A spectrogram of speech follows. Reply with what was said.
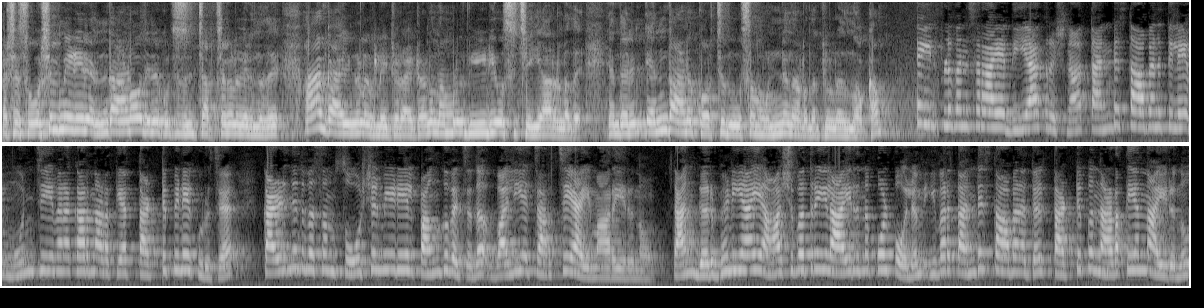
പക്ഷേ സോഷ്യൽ മീഡിയയിൽ എന്താണോ ഇതിനെക്കുറിച്ച് ചർച്ചകൾ വരുന്നത് ആ കാര്യങ്ങൾ റിലേറ്റഡ് ആയിട്ടാണ് നമ്മൾ വീഡിയോസ് ചെയ്യാറുള്ളത്. എന്തായാലും എന്താണ് കുറച്ച് ദിവസം മുന്നേ നടന്നിട്ടുള്ളത് നോക്കാം. ഇൻഫ്ലുവൻസറായ ദിയ കൃഷ്ണ തന്റെ സ്ഥാപനത്തിലെ മുൻ ജീവനക്കാർ നടത്തിയ തട്ടിപ്പിനെ കുറിച്ച് കഴിഞ്ഞ ദിവസം സോഷ്യൽ മീഡിയയിൽ പങ്കുവച്ചത് വലിയ ചർച്ചയായി മാറിയിരുന്നു. താൻ ഗർഭിണിയായി ആശുപത്രിയിലായിരുന്നപ്പോൾ പോലും ഇവർ തന്റെ സ്ഥാപനത്തിൽ തട്ടിപ്പ് നടത്തിയെന്നായിരുന്നു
